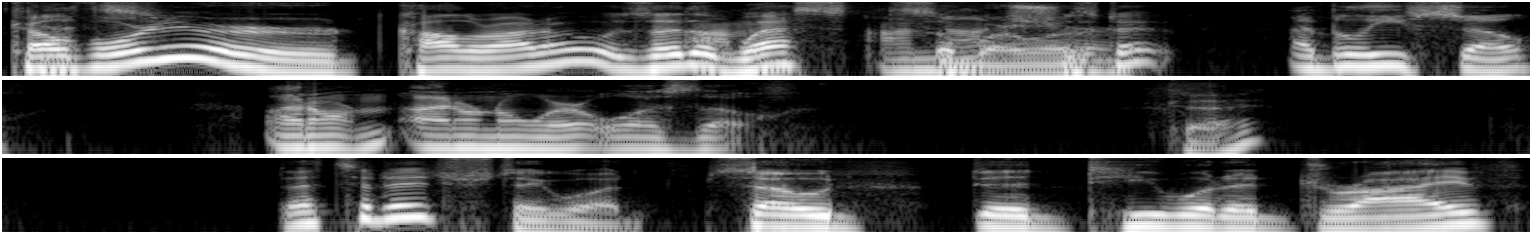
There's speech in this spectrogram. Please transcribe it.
California or Colorado? Was that the I'm- west I'm not somewhere? Wasn't sure. it? I believe so. I don't. I don't know where it was though. Okay. That's an interesting one. So did he would have drive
